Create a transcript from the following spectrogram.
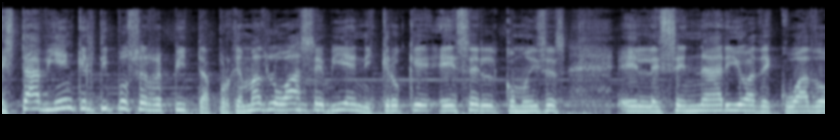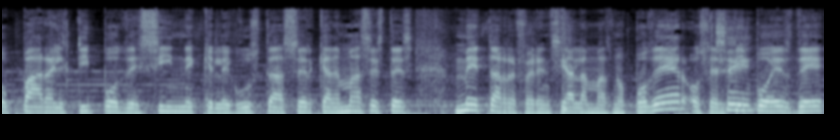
está bien que el tipo se repita, porque además lo hace bien y creo que es el, como dices, el escenario adecuado para el tipo de cine que le gusta hacer, que además este es meta referencial a más no poder, o sea, el Sí. tipo es de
